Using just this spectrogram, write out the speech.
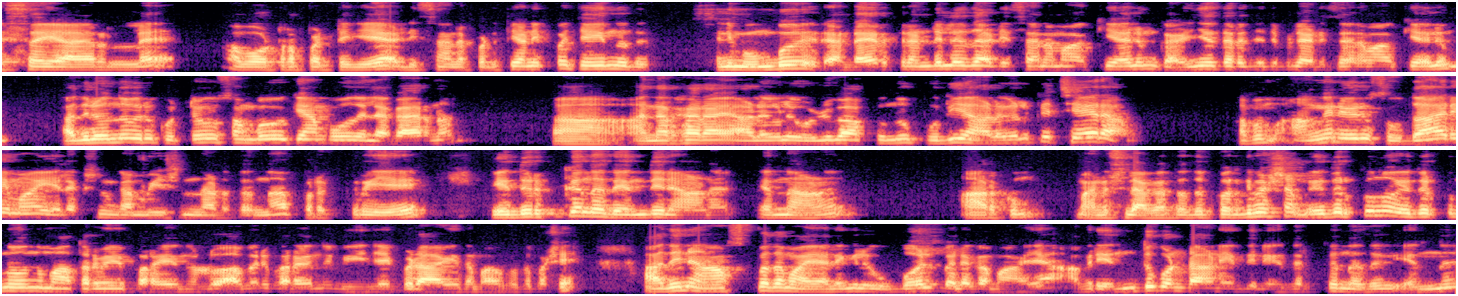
എസ് ഐ ആറിലെ വോട്ടർ പട്ടികയെ അടിസ്ഥാനപ്പെടുത്തിയാണ് ഇപ്പൊ ചെയ്യുന്നത്. ഇനി മുമ്പ് രണ്ടായിരത്തി രണ്ടിലത് അടിസ്ഥാനമാക്കിയാലും കഴിഞ്ഞ തെരഞ്ഞെടുപ്പിൽ അടിസ്ഥാനമാക്കിയാലും അതിലൊന്നും ഒരു കുറ്റവും സംഭവിക്കാൻ പോകുന്നില്ല. കാരണം അനർഹരായ ആളുകളെ ഒഴിവാക്കുന്നു പുതിയ ആളുകൾക്ക് ചേരാം. അപ്പം അങ്ങനെ ഒരു സുതാര്യമായ ഇലക്ഷൻ കമ്മീഷൻ നടത്തുന്ന പ്രക്രിയയെ എതിർക്കുന്നത് എന്തിനാണ് എന്നാണ് ആർക്കും മനസ്സിലാകാത്തത്. പ്രതിപക്ഷം എതിർക്കുന്നു എതിർക്കുന്നു എന്ന് മാത്രമേ പറയുന്നുള്ളൂ. അവർ പറയുന്നത് ബി ജെ പിയുടെ ആയുധമാകുന്നു പക്ഷെ അതിന് ആസ്പദമായ അല്ലെങ്കിൽ ഉപോത്ബലകമായ അവരെന്തുകൊണ്ടാണ് ഇതിനെ എതിർക്കുന്നത് എന്ന്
